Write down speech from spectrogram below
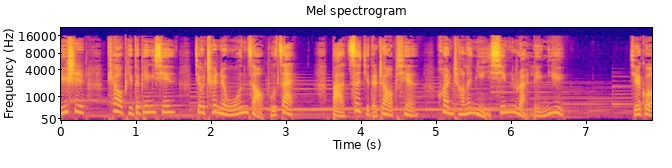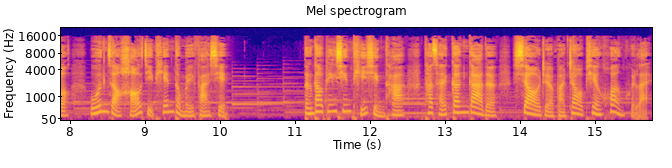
于是调皮的冰心就趁着吴文藻不在，把自己的照片换成了女星阮玲玉。结果吴文藻好几天都没发现，等到冰心提醒他，他才尴尬的笑着把照片换回来。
